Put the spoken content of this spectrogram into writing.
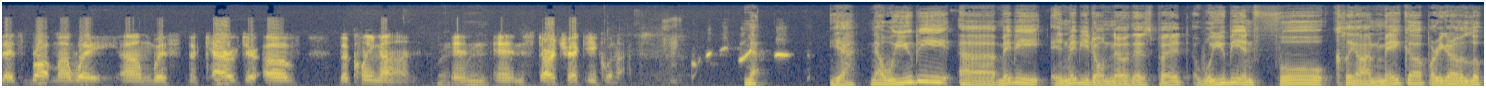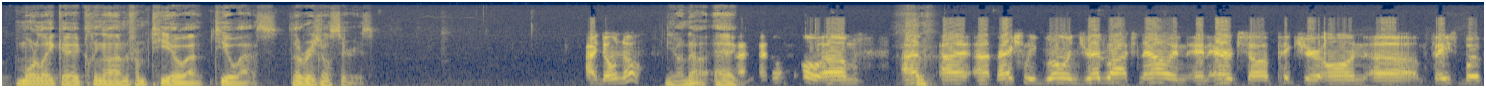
that's brought my way um, with the character of the Klingon in in Star Trek Equinox. Now, yeah. Now, will you be uh, maybe, and maybe you don't know this, but will you be in full Klingon makeup? Or are you going to look more like a Klingon from TO, TOS, the original series? I don't know. You don't know. Uh, I, I don't know. Um, I've, I, I'm actually growing dreadlocks now, and, and Eric saw a picture on uh, Facebook,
